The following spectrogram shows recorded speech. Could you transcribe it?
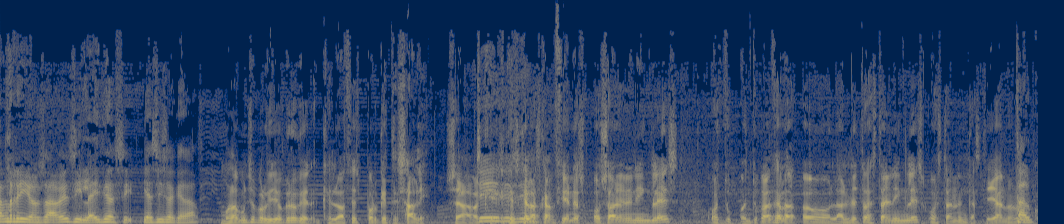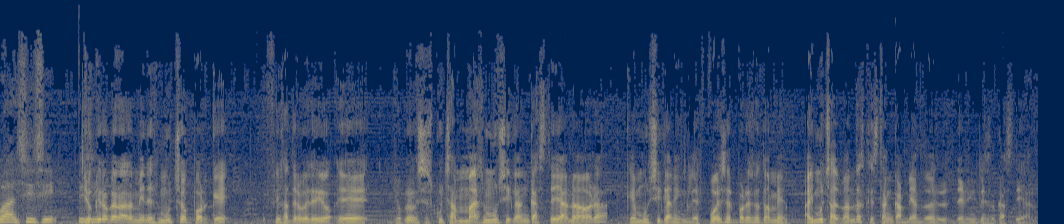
al río, ¿sabes? Y la hice así, y así se ha quedado. Mola mucho porque yo creo que, que lo haces porque te sale. O sea, Sí, que, sí, que es sí. que las canciones o salen en inglés, o, en tu, o en tu cabeza la- o las letras están en inglés o están en castellano, ¿no? Tal cual, sí, sí. Yo creo que ahora también es mucho porque, fíjate lo que te digo, eh, yo creo que se escucha más música en castellano ahora que música en inglés. ¿Puede ser por eso también? Hay muchas bandas que están cambiando del, del inglés al castellano.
